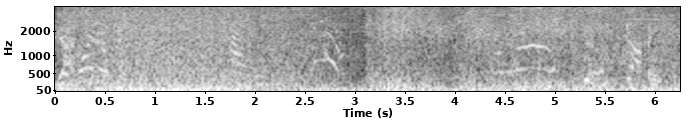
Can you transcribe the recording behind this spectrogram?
Got wide open! Got me! There!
